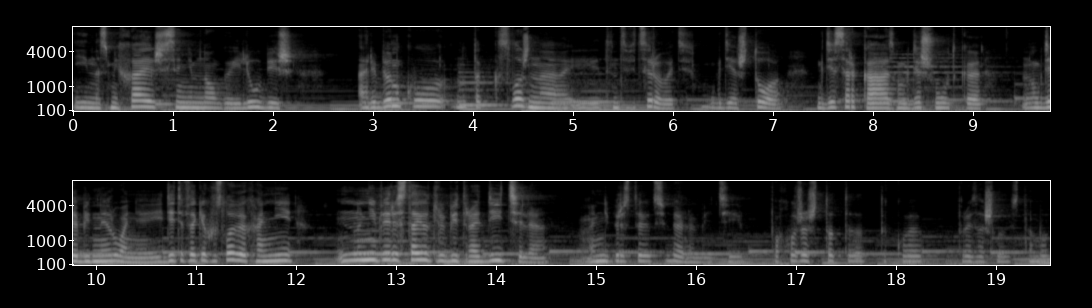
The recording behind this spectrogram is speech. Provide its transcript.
И насмехаешься немного, и любишь. А ребенку ну, так сложно идентифицировать, где что, где сарказм, где шутка, ну, где обидная ирония. И дети в таких условиях, они ну, не перестают любить родителя, они перестают себя любить. И похоже, что-то такое произошло и с тобой.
